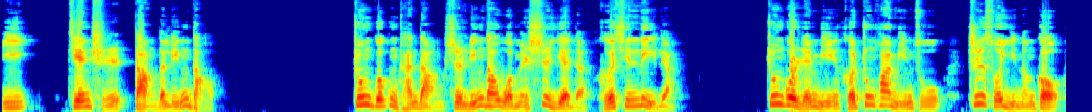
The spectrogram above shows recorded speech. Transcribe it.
一、坚持党的领导。中国共产党是领导我们事业的核心力量。中国人民和中华民族之所以能够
